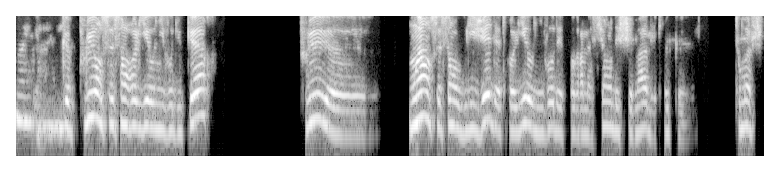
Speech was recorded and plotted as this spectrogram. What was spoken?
Que plus on se sent relié au niveau du cœur, plus euh, moins on se sent obligé d'être lié au niveau des programmations, des schémas, des trucs euh, tout moches.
